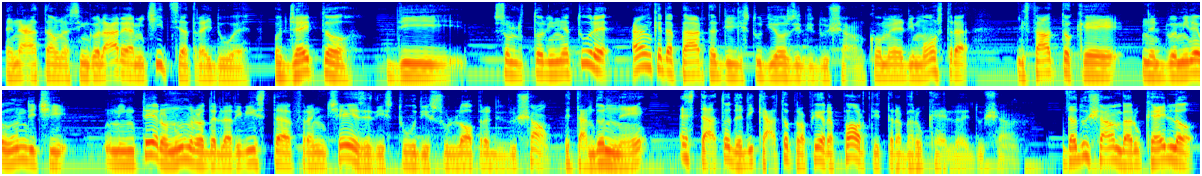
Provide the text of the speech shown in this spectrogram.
È nata una singolare amicizia tra i due, oggetto di sottolineature anche da parte degli studiosi di Duchamp, come dimostra il fatto che nel 2011 un intero numero della rivista francese di studi sull'opera di Duchamp, Etant donné, è stato dedicato proprio ai rapporti tra Baruchello e Duchamp. Da Duchamp Baruchello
